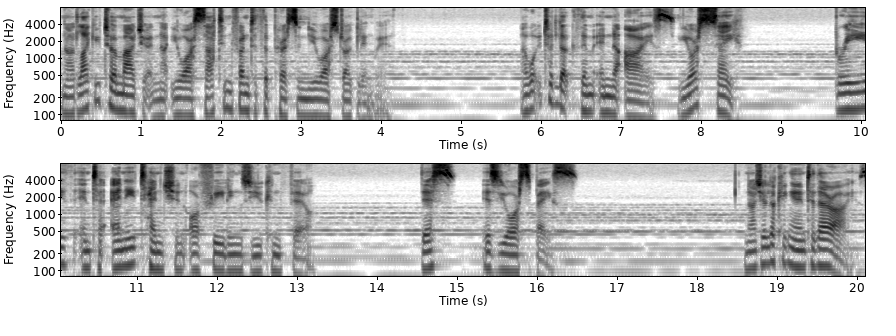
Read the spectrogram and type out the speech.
Now, I'd like you to imagine that you are sat in front of the person you are struggling with. I want you to look them in the eyes. You're safe. Breathe into any tension or feelings you can feel. This is your space. And as you're looking into their eyes,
